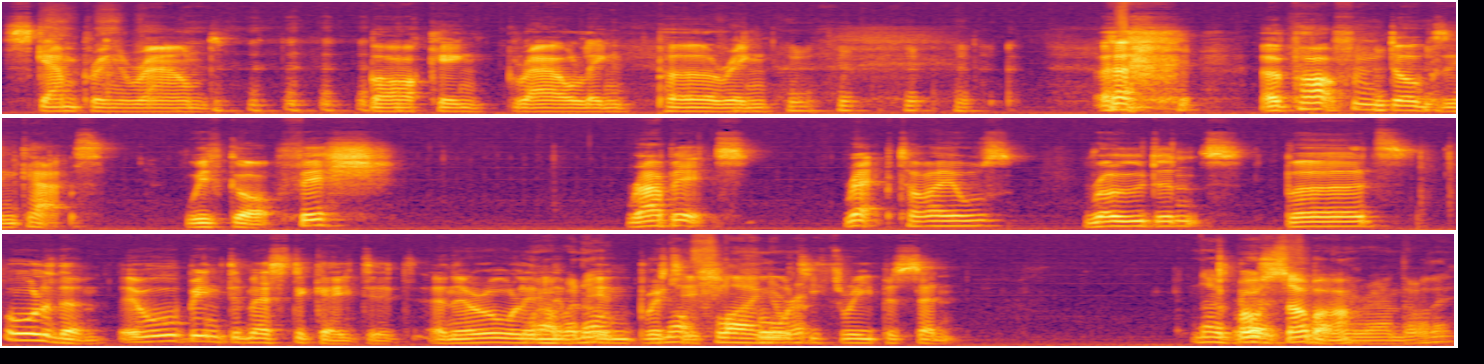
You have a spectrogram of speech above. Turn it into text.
scampering around, barking, growling, purring. Uh, apart from dogs and cats, we've got fish, rabbits, reptiles, rodents, birds, all of them. They've all been domesticated and they're all in, Well, the, not- in British 43%. No birds some are. around, are they?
